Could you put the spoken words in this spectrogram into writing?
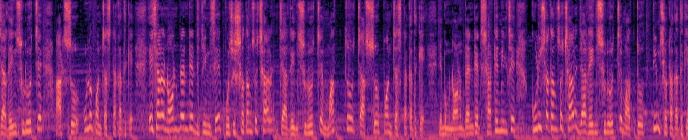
যার রেঞ্জ শুরু হচ্ছে আটশো উনপঞ্চাশ টাকা থেকে। এছাড়া নন ব্র্যান্ডেড জিন্সে পঁচিশ শতাংশ ছাড় যার রেঞ্জ শুরু হচ্ছে মাত্র চারশো পঞ্চাশ টাকা থেকে। এবং নন ব্র্যান্ডেড শার্টে মিলছে কুড়ি শতাংশ ছাড় যার রেঞ্জ শুরু হচ্ছে মাত্র তিনশো টাকা থেকে।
